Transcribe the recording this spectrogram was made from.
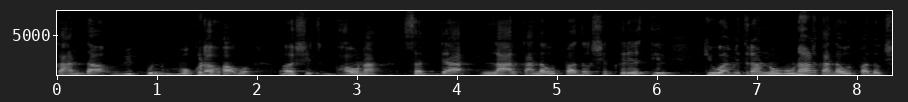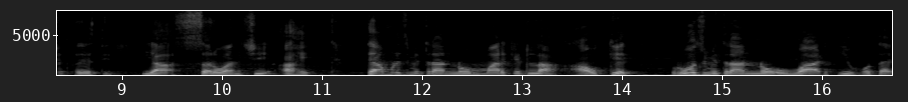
कांदा विकून मोकळं व्हावं अशीच भावना सध्या लाल कांदा उत्पादक शेतकरी असतील किंवा मित्रांनो उन्हाळ कांदा उत्पादक शेतकरी असतील या सर्वांची आहे. त्यामुळेच मित्रांनो मार्केटला अवकेत रोज मित्रांनो वाढ ही होत आहे.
